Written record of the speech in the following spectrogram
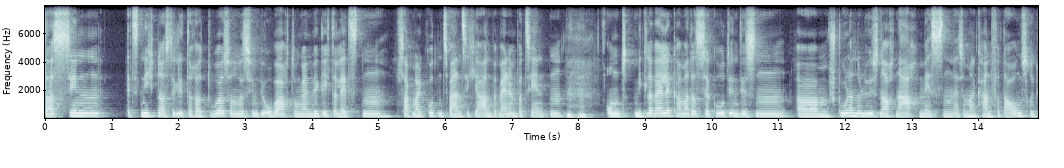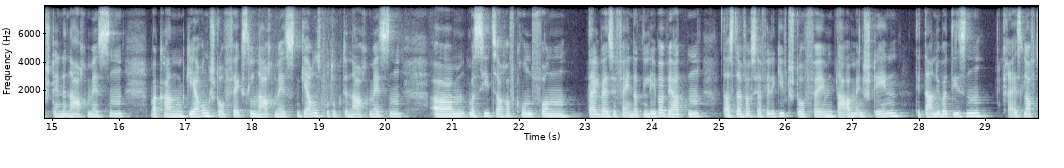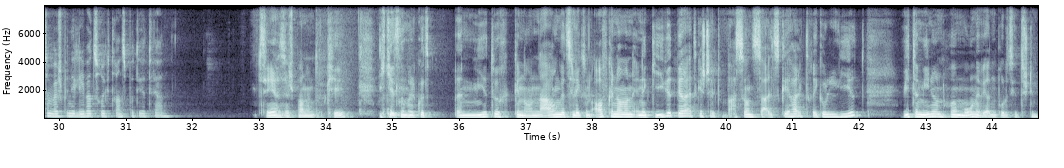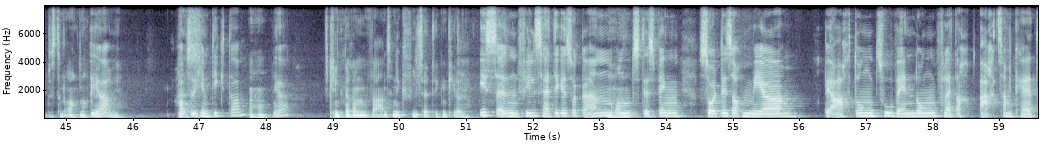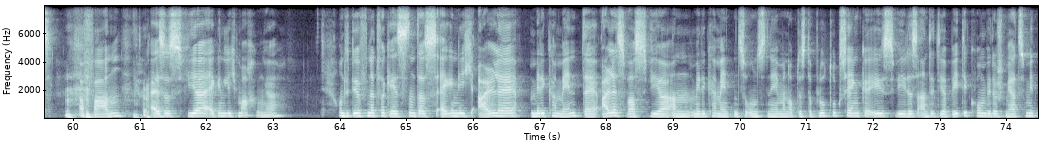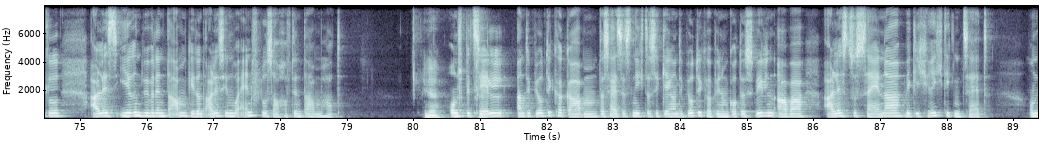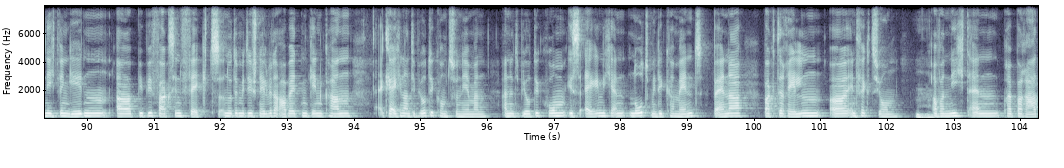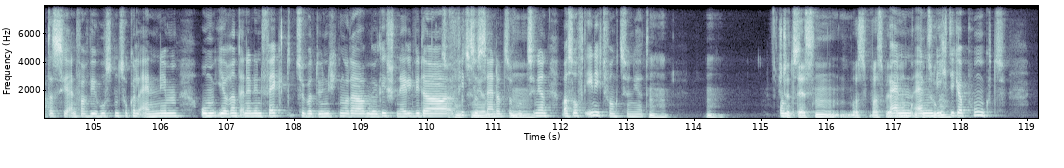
Das sind jetzt nicht nur aus der Literatur, sondern das sind Beobachtungen wirklich der letzten, sag mal, guten 20 Jahren bei meinen Patienten. Mhm. Und mittlerweile kann man das sehr gut in diesen ähm, Stuhlanalysen auch nachmessen. Also man kann Verdauungsrückstände nachmessen, man kann Gärungsstoffwechsel nachmessen, Gärungsprodukte nachmessen. Ähm, man sieht es auch aufgrund von teilweise veränderten Leberwerten, dass da einfach sehr viele Giftstoffe im Darm entstehen, die dann über diesen Kreislauf zum Beispiel in die Leber zurücktransportiert werden. Sehr, sehr spannend. Okay. Ich gehe jetzt nochmal kurz bei mir durch. Genau, Nahrung wird zerlegt und aufgenommen, Energie wird bereitgestellt, Wasser- und Salzgehalt reguliert, Vitamine und Hormone werden produziert. Stimmt das dann auch noch? Ja. Hauptsächlich im Dickdarm. Aha. Ja. Klingt nach einem wahnsinnig vielseitigen Kerl. Ist ein vielseitiges Organ mhm. und deswegen sollte es auch mehr Beachtung, Zuwendung, vielleicht auch Achtsamkeit erfahren, als es wir eigentlich machen. Ja. Und wir dürfen nicht vergessen, dass eigentlich alle Medikamente, alles, was wir an Medikamenten zu uns nehmen, ob das der Blutdrucksenker ist, wie das Antidiabetikum, wie das Schmerzmittel, alles irgendwie über den Darm geht und alles irgendwo Einfluss auch auf den Darm hat. Ja. Und speziell Antibiotikagaben, das heißt jetzt nicht, dass ich gegen Antibiotika bin, um Gottes Willen, aber alles zu seiner wirklich richtigen Zeit. Und nicht wegen jedem äh, Bibifax-Infekt, nur damit ich schnell wieder arbeiten gehen kann, gleich ein Antibiotikum zu nehmen. Ein Antibiotikum ist eigentlich ein Notmedikament bei einer bakteriellen äh, Infektion. Mhm. Aber nicht ein Präparat, das sie einfach wie Hustenzuckerl einnehmen, um irgendeinen Infekt zu überdünken oder möglichst schnell wieder zu fit zu sein oder zu mhm. funktionieren, was oft eh nicht funktioniert. Mhm. mhm. Stattdessen, was, was wäre ein, ein, ein wichtiger Punkt?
